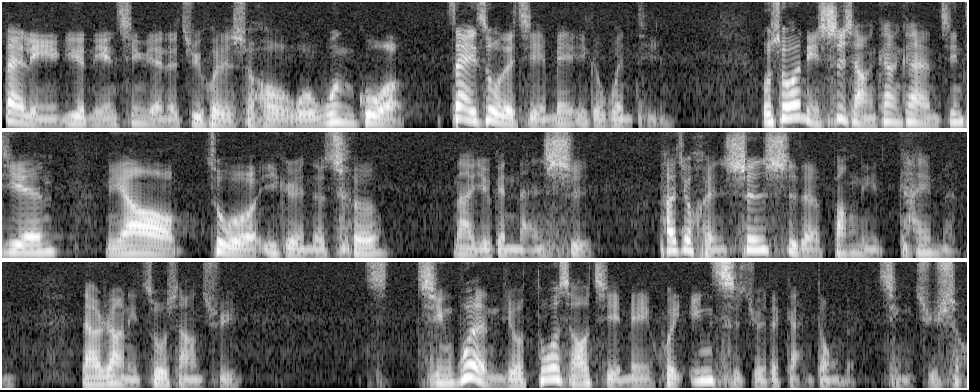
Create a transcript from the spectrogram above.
带领一个年轻人的聚会的时候，我问过在座的姐妹一个问题，我说：“你试想看看，今天。”你要坐一个人的车，那有个男士，他就很绅士的帮你开门，然后让你坐上去。请问有多少姐妹会因此觉得感动的？请举手。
